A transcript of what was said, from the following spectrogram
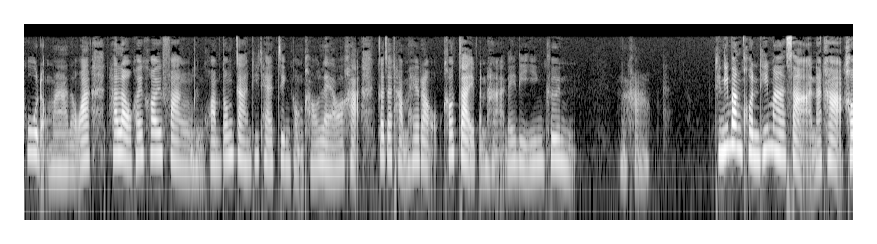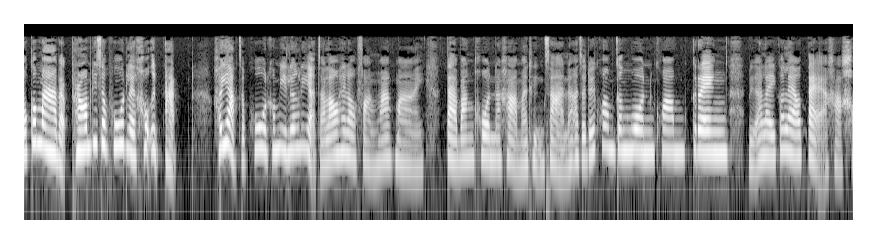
พูดออกมา แต่ว่าถ้าเราค่อยๆฟังถึงความต้องการที่แท้จริงของเขาแล้วอะค่ะ ก็จะทำให้เราเข้าใจปัญหาได้ดียิ่งขึ้นนะคะ ทีนี้บางคนที่มาศาลนะคะเขาก็มาแบบพร้อมที่จะพูดเลยเขาอึดอัดเขาอยากจะพูดเขามีเรื่องที่อยากจะเล่าให้เราฟังมากมาย แต่บางคนนะคะมาถึงศาลแล้วอาจจะด้วยความกังวล ความเกรงหรืออะไรก็แล้วแต่ค่ะเขา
